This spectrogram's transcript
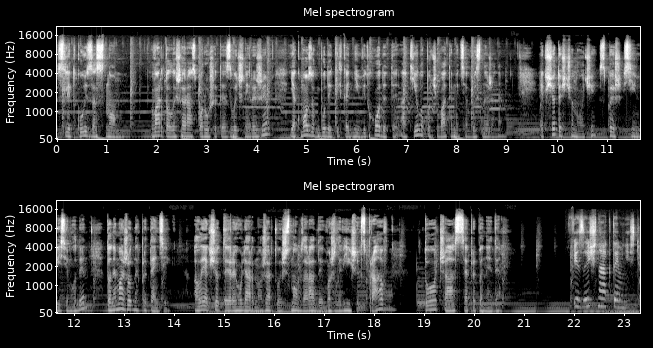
Слідкуй за сном. Варто лише раз порушити звичний режим, як мозок буде кілька днів відходити, а тіло почуватиметься виснаженим. Якщо ти щоночі спиш 7-8 годин, то нема жодних претензій. Але якщо ти регулярно жертвуєш сном заради важливіших справ, то час це припинити. Фізична активність.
